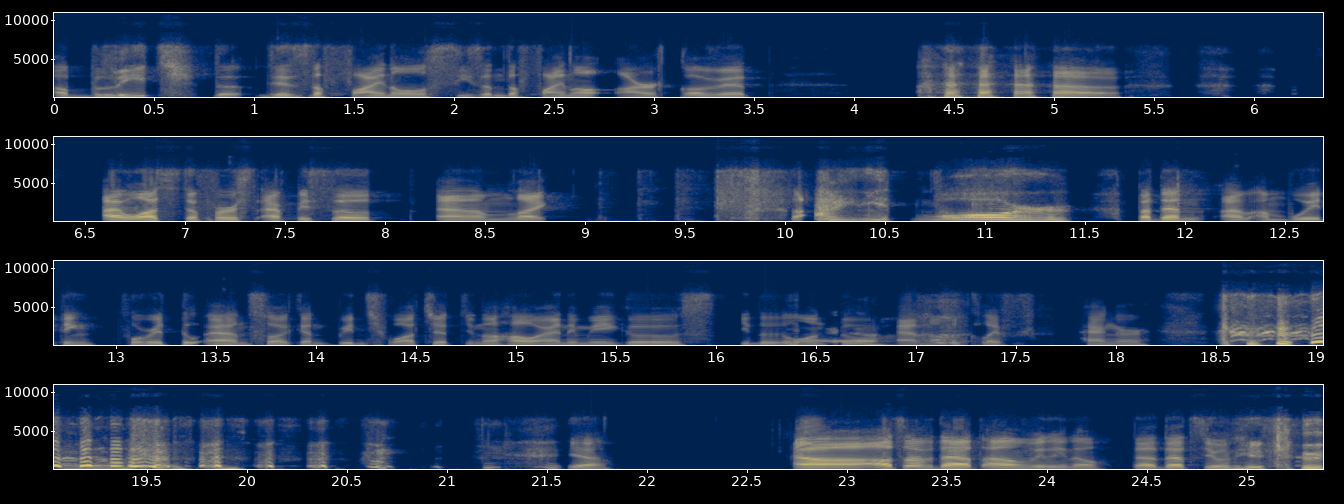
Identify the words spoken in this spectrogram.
A Bleach. The this is the final season, the final arc of it. I watched the first episode and I'm like, I need more. But then I'm, I'm waiting for it to end so I can binge watch it. You know how anime goes. You don't want to end on a cliffhanger. yeah. Uh, outside of that, I don't really know. That that's the only two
